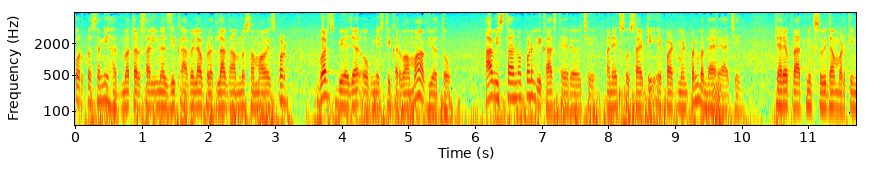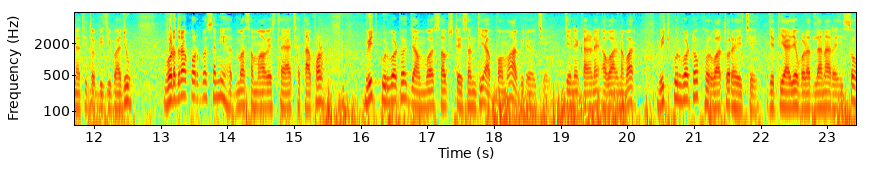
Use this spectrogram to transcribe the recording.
કોર્પોરેશનની હદમાં તરસાલી નજીક આવેલા વડદલા ગામનો સમાવેશ પણ વર્ષ બે હજાર ઓગણીસથી કરવામાં આવ્યો હતો. આ વિસ્તારનો પણ વિકાસ થઈ રહ્યો છે અનેક સોસાયટી એપાર્ટમેન્ટ પણ બંધાઈ રહ્યા છે. ત્યારે પ્રાથમિક સુવિધા મળતી નથી તો બીજી બાજુ વડોદરા કોર્પોરેશનની હદમાં સમાવેશ થયા છતાં પણ વીજ પુરવઠો જામવા સબસ્ટેશનથી આપવામાં આવી રહ્યો છે, જેને કારણે અવારનવાર વીજ પુરવઠો ખોરવાતો રહે છે, જેથી આજે વડોદરાના રહીશો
